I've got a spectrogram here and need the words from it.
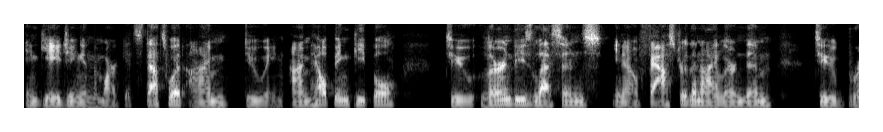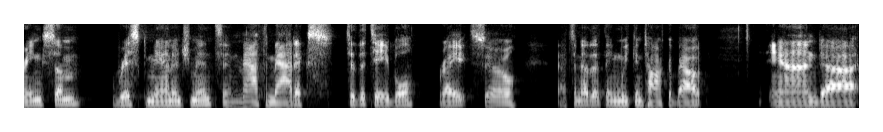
engaging in the markets. That's what I'm doing. I'm helping people to learn these lessons, you know, faster than I learned them, to bring some risk management and mathematics to the table, right? So that's another thing we can talk about. And uh,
